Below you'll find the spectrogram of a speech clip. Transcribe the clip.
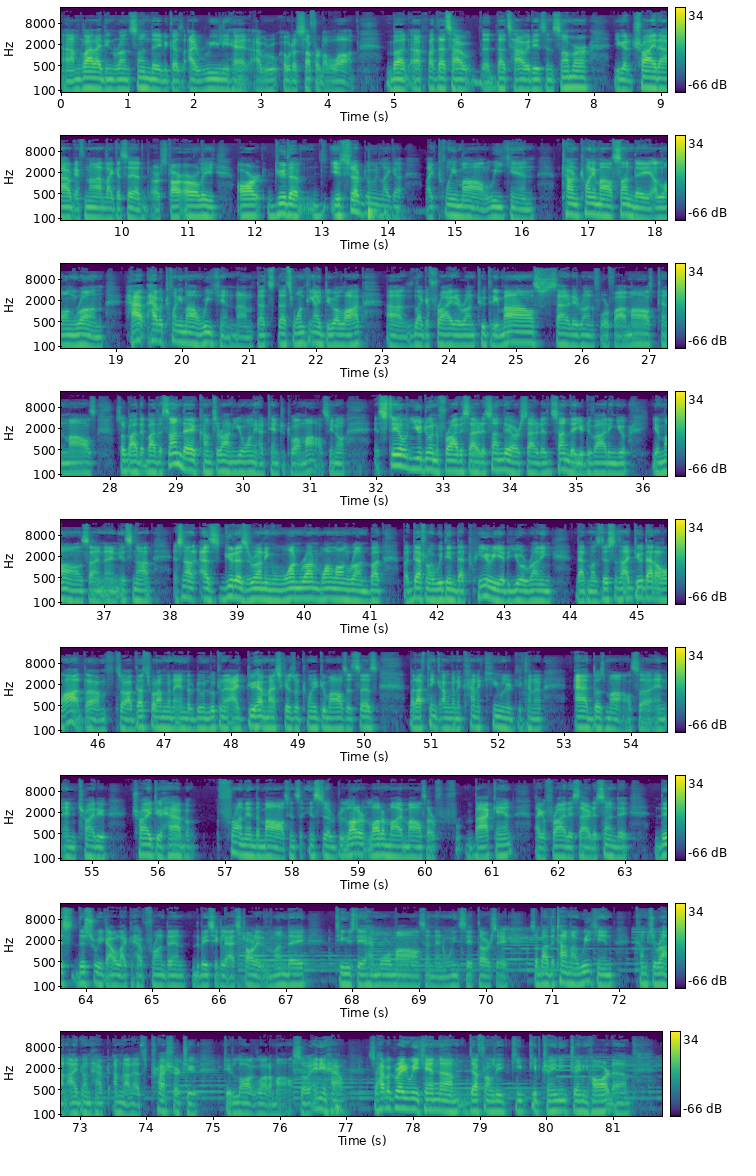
I'm glad I didn't run Sunday because I really had I would have suffered a lot. But uh, but that's how that's how it is in summer. You got to try it out. If not, like I said, or start early, or do the instead of doing like a like 20 mile weekend, turn 20 mile Sunday a long run. Have have a 20 mile weekend. Um, that's that's one thing I do a lot uh, like a Friday run two three miles, Saturday run four five miles, ten miles. So by the by the Sunday it comes around, you only have ten to twelve miles. You know, still you're doing Friday, Saturday, Sunday, or Saturday and Sunday. You're dividing your your miles, and, and it's not it's not as good as running one run, one long run, but but definitely within that period you're running that much distance. I do that a lot, um, so that's what I'm going to end up doing. Looking at, I do have my schedule 22 miles. It says, but I think I'm going to kind of cumulatively kind of add those miles uh, and and try to try to have front end the miles instead of a lot of lot of my miles are back end like a Friday, Saturday, Sunday. This this week I would like to have front end. Basically, I started Monday, Tuesday I have more miles, and then Wednesday, Thursday. So by the time my weekend comes around, I don't have to, I'm not as pressure to to log a lot of miles. So anyhow, so have a great weekend. Um, definitely keep keep training, training hard. Um,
